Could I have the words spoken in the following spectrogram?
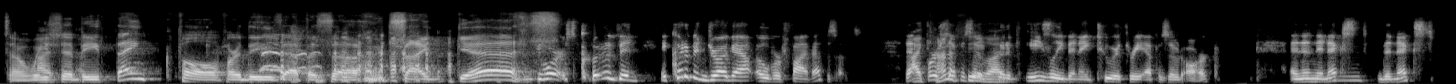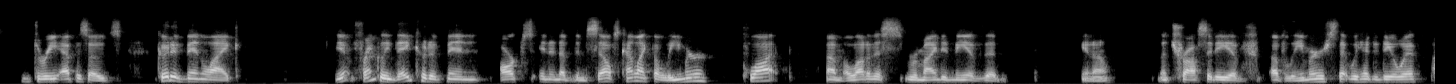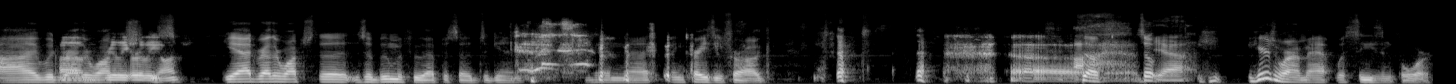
So we I, should I, be thankful for these episodes, I guess. Worse could have been it could have been drug out over five episodes. That first episode like... could have easily been a two or three episode arc, and then the next mm. the next three episodes could have been like, yeah, frankly, they could have been arcs in and of themselves, kind of like the lemur plot um, a lot of this reminded me of the, you know, atrocity of of lemurs that we had to deal with. I would rather um, watch really early this, on. Yeah, I'd rather watch the Zoboomafoo episodes again than uh, than Crazy Frog. uh, so, so yeah. He, here's where I'm at with season four.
